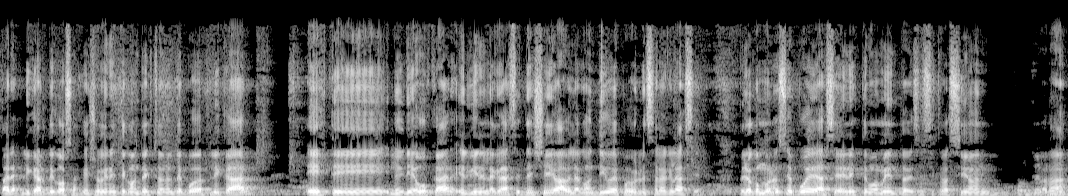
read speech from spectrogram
para explicarte cosas que yo en este contexto no te puedo explicar, este, lo iría a buscar, él viene a la clase, te lleva, habla contigo y después vuelves a la clase. Pero como no se puede hacer en este momento esa situación, ¿verdad?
